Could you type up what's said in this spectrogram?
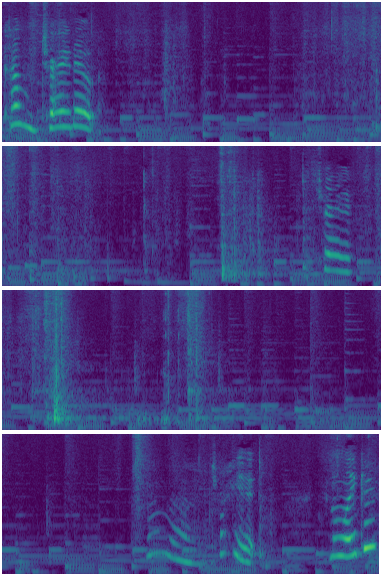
Come, try it out. Try it. Come on, try it. You don't like it?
